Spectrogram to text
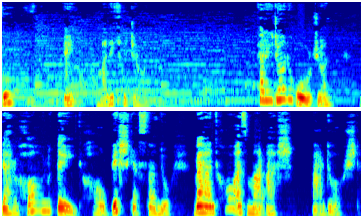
گفت ای ملک جوان کلیجان و قورجان در حال قیدها بشکستند و بندها از مرعش برداشتند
